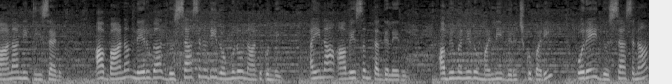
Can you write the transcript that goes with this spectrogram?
బాణాన్ని తీశాడు. ఆ బాణం నేరుగా దుశ్శాసనుడి రొమ్ములో నాటుకుంది. అయినా ఆవేశం తగ్గలేదు. అభిమన్యుడు మళ్ళీ విరుచుకుపడి ఒరే దుశ్శాసన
